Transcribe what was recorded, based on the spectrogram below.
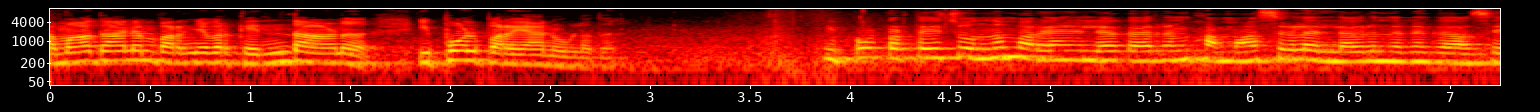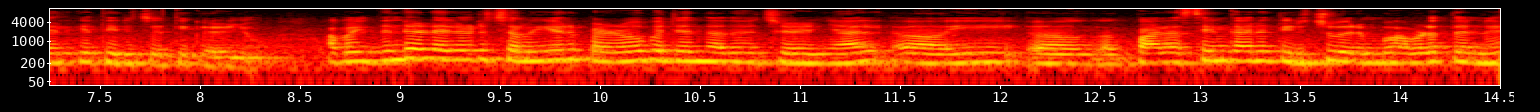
സമാധാനം പറഞ്ഞവർക്ക് എന്താണ് ഇപ്പോൾ പറയാനുള്ളത്? ഇപ്പോൾ പ്രത്യേകിച്ച് ഒന്നും പറയാനില്ല. കാരണം ഹമാസുകൾ എല്ലാവരും തന്നെ ഗാസയിലേക്ക് തിരിച്ചെത്തി കഴിഞ്ഞു. അപ്പോൾ ഇതിന്റെ ഇടയിൽ ഒരു ചെറിയൊരു പിഴവ് പറ്റിയെന്താന്ന് വെച്ച് കഴിഞ്ഞാൽ ഈ പാലസ്തീൻകാർ തിരിച്ചു വരുമ്പോൾ അവിടെ തന്നെ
